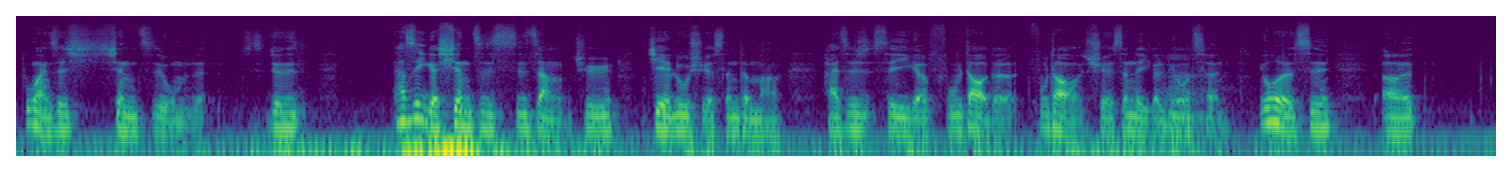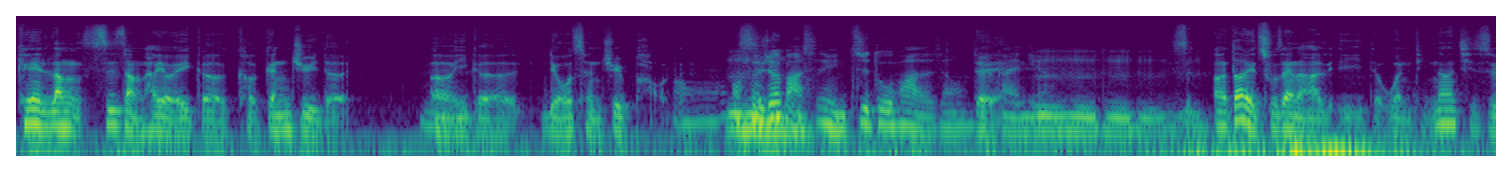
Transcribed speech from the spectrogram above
不管是限制我们的，就是它是一个限制师长去介入学生的吗？还是是一个辅导的辅导学生的一个流程？又、嗯、或者是呃？可以让师长他有一个可根据的，呃，一个流程去跑的，哦，所以就把事情制度化的这种概念，嗯嗯嗯是呃，到底出在哪里的问题？那其实，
